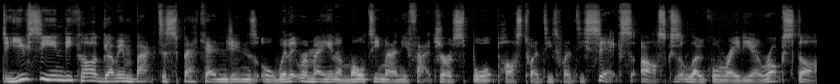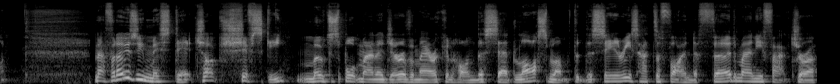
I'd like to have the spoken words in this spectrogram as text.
Do you see IndyCar going back to spec engines or will it remain a multi manufacturer sport past 2026? asks local radio rockstar. Now, for those who missed it, Chuck Schifsky, motorsport manager of American Honda, said last month that the series had to find a third manufacturer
